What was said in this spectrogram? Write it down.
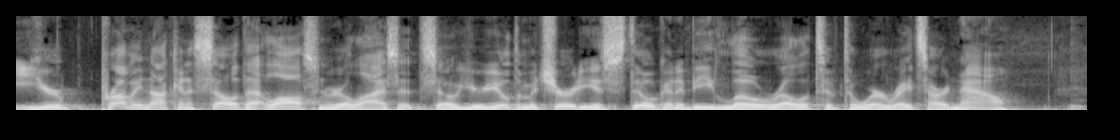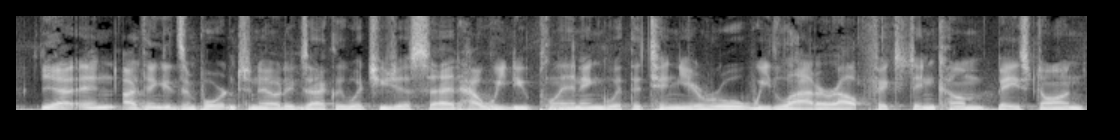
you're probably not going to sell at that loss and realize it. So your yield to maturity is still going to be low relative to where rates are now. Yeah, and I think it's important to note exactly what you just said, how we do planning with the 10 year rule. We ladder out fixed income based on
